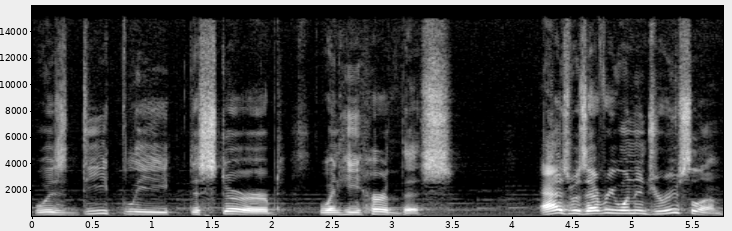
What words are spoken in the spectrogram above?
was deeply disturbed when he heard this, as was everyone in Jerusalem,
